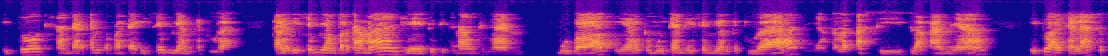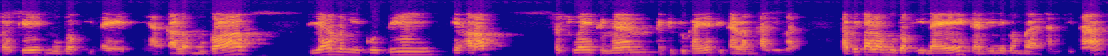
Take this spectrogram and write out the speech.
itu disandarkan kepada isim yang kedua. Kalau isim yang pertama dia itu dikenal dengan mudhof ya, kemudian isim yang kedua yang terletak di belakangnya itu adalah sebagai mudhof ilaih ya. Kalau mudhof dia mengikuti i'rab sesuai dengan kedudukannya di dalam kalimat. Tapi kalau mudhof ilaih dan ini pembahasan kita,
